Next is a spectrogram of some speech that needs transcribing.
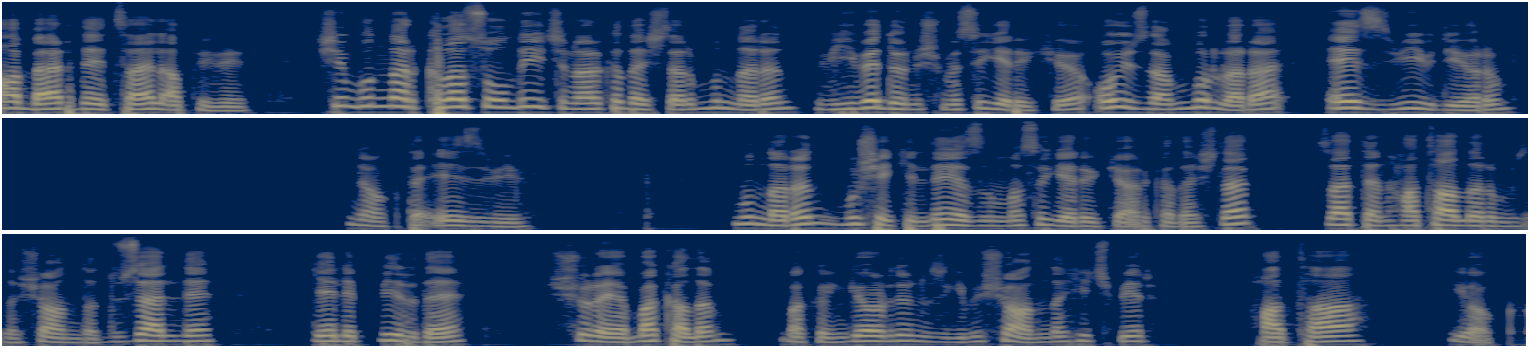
haber detail API view. Şimdi bunlar class olduğu için arkadaşlar bunların view'e dönüşmesi gerekiyor. O yüzden buralara as view diyorum. Nokta as view. Bunların bu şekilde yazılması gerekiyor arkadaşlar. Zaten hatalarımız da şu anda düzeldi. Gelip bir de şuraya bakalım. Bakın gördüğünüz gibi şu anda hiçbir hata yok.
